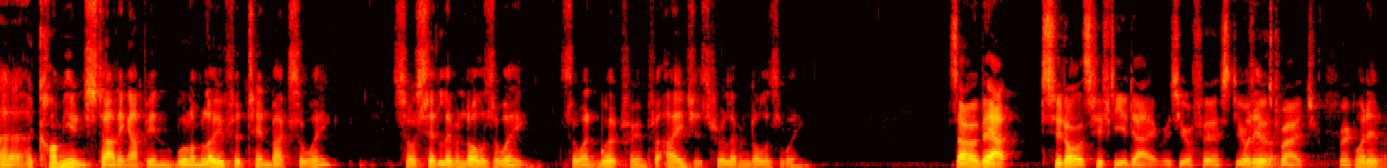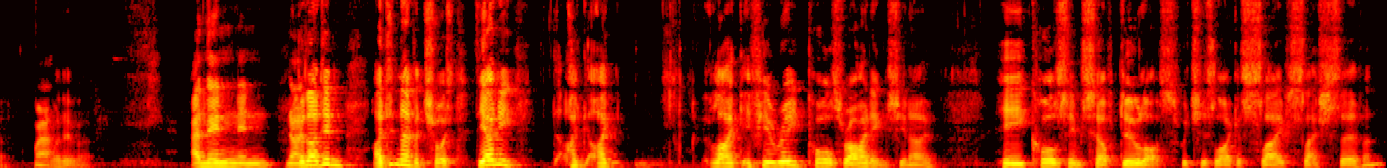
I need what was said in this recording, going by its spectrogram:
a, a commune starting up in Woolloomooloo for 10 bucks a week. So I said $11 a week. So I went and worked for him for ages for $11 a week. So about two dollars fifty a day was your first your Whatever. first wage. Work. Whatever. Wow. Whatever. And then in no, But I didn't. I didn't have a choice. The only, I, I, like if you read Paul's writings, you know, he calls himself doulos, which is like a slave slash servant,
